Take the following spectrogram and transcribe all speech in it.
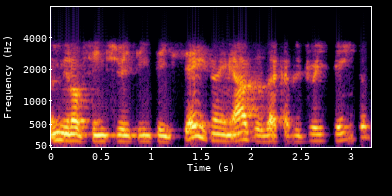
em 1986, né, em meados da década de 80,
